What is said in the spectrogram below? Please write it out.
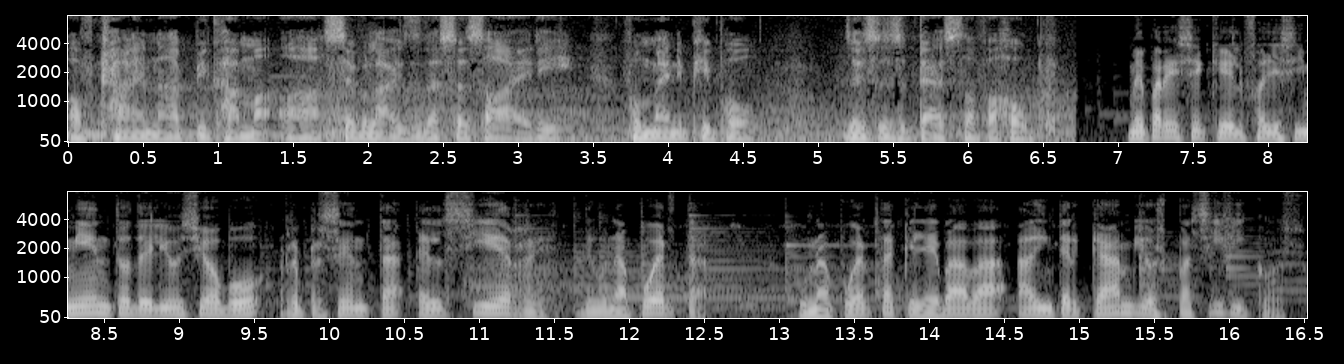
of China become a civilized society. For many people, this is the death of a hope. Me parece que el fallecimiento de Liu Xiaobo representa el cierre de una puerta, una puerta que llevaba a intercambios pacíficos,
